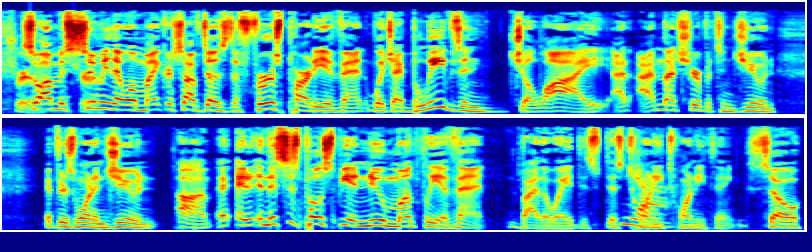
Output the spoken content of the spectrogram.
True, so I'm true. assuming that when Microsoft does the first party event, which I believe is in July, I, I'm not sure if it's in June, if there's one in June. Um, and, and this is supposed to be a new monthly event, by the way, this, this Yeah. 2020 thing. So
